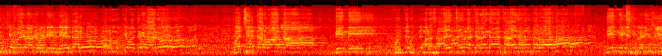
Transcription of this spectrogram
ముఖ్యమైనటువంటి నేతలు మన ముఖ్యమంత్రి గారు వచ్చిన తర్వాత దీన్ని మన సాధించుకున్న తెలంగాణ సాధించిన తర్వాత దీన్ని విస్మరించి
